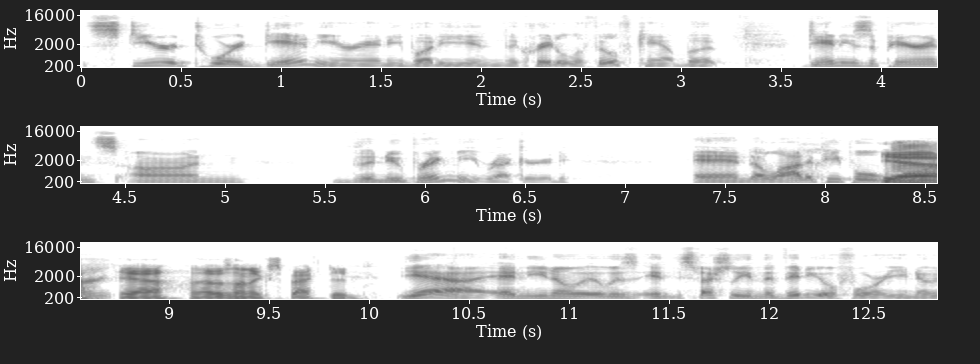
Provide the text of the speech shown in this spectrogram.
steered toward Dani or anybody in the Cradle of Filth camp. But Dani's appearance on the new Bring Me record. And a lot of people Yeah, weren't yeah, that was unexpected. yeah, and you know it was especially in the video for it. You know,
